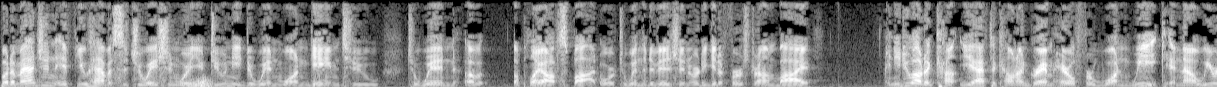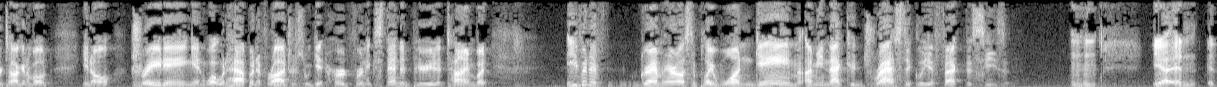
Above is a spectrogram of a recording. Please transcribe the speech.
but imagine if you have a situation where you do need to win one game to to win a, a playoff spot or to win the division or to get a first round bye. And you do have to count, you have to count on Graham Harrell for one week. And now we were talking about, you know, trading and what would happen if Rodgers would get hurt for an extended period of time, but even if Graham Harrell has to play one game, I mean that could drastically affect the season. Mm-hmm. Yeah, and it,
